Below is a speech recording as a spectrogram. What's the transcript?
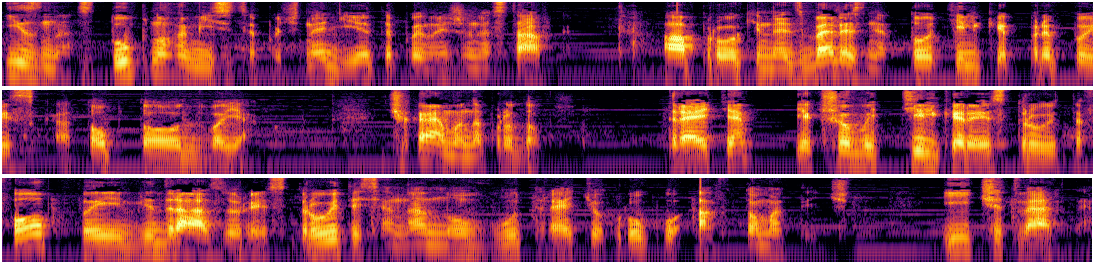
і з наступного місяця почне діяти понижена ставка. А про кінець березня то тільки приписка, тобто двояко. Чекаємо на продовження. Третє, якщо ви тільки реєструєте ФОП, ви відразу реєструєтеся на нову третю групу автоматично. І четверте,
